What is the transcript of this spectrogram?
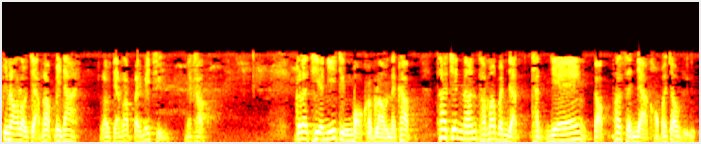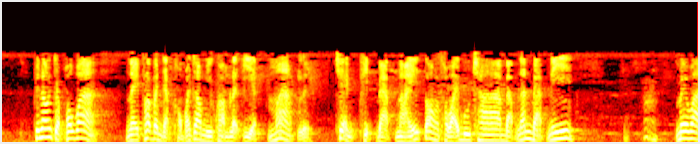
พี่น้องเราจะรับไม่ได้ เราจะรับไปไม่ถึงนะครับ กระเทียนี้จึงบอกกับเรานะครับ ถ้าเช่นนั้นธรรมบัญญัติขัดแย้งกับพระสัญญาของพระเจ้าหรือ พี่น้องจะพบว่าในพระบัญญัติของพระเจ้ามีความละเอียดมากเลย เช่น ผิดแบบไหนต้องถวายบูชาแบบนั้นแบบนี้ ไม่ว่า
